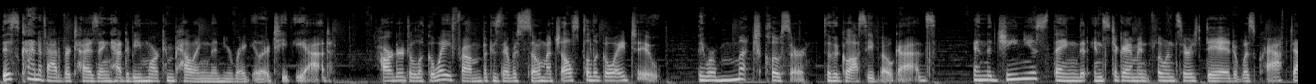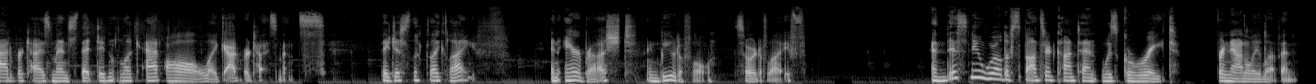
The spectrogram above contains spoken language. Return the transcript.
This kind of advertising had to be more compelling than your regular TV ad. Harder to look away from because there was so much else to look away to. They were much closer to the glossy Vogue ads. And the genius thing that Instagram influencers did was craft advertisements that didn't look at all like advertisements. They just looked like life an airbrushed and beautiful sort of life. And this new world of sponsored content was great for Natalie Lovin.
